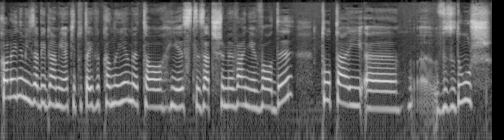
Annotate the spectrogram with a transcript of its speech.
Kolejnymi zabiegami, jakie tutaj wykonujemy, to jest zatrzymywanie wody. Tutaj e, wzdłuż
